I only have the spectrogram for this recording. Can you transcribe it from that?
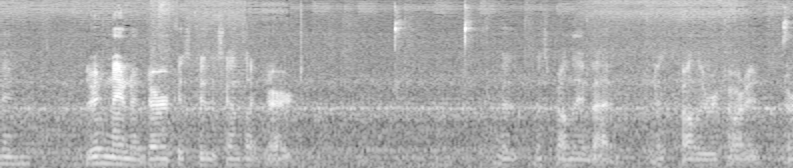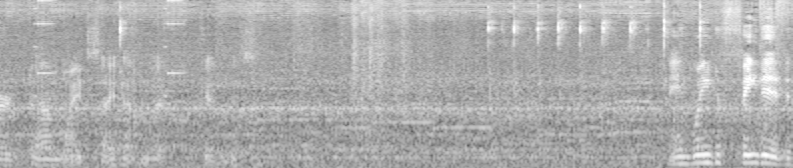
11. The reason named it Dirt is because it sounds like dirt. That's probably a bad, that's probably retarded or dumb way to say something, but goodness. And we defeated,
